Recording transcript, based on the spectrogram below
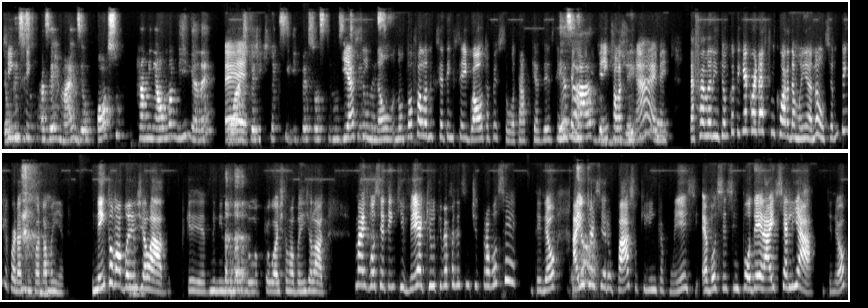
eu sim, preciso sim. fazer mais, eu posso caminhar uma milha, né? É... Eu acho que a gente tem que seguir pessoas que nos E assim, não, não tô falando que você tem que ser igual a outra pessoa, tá? Porque às vezes tem Exato, gente que vem e fala assim, ah, mas tá falando então que eu tenho que acordar às 5 horas da manhã. Não, você não tem que acordar às 5 horas da manhã. Nem tomar banho gelado, porque as meninas não boa, porque eu gosto de tomar banho gelado. Mas você tem que ver aquilo que vai fazer sentido para você, entendeu? Aí o terceiro passo que linka com esse é você se empoderar e se aliar, entendeu?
